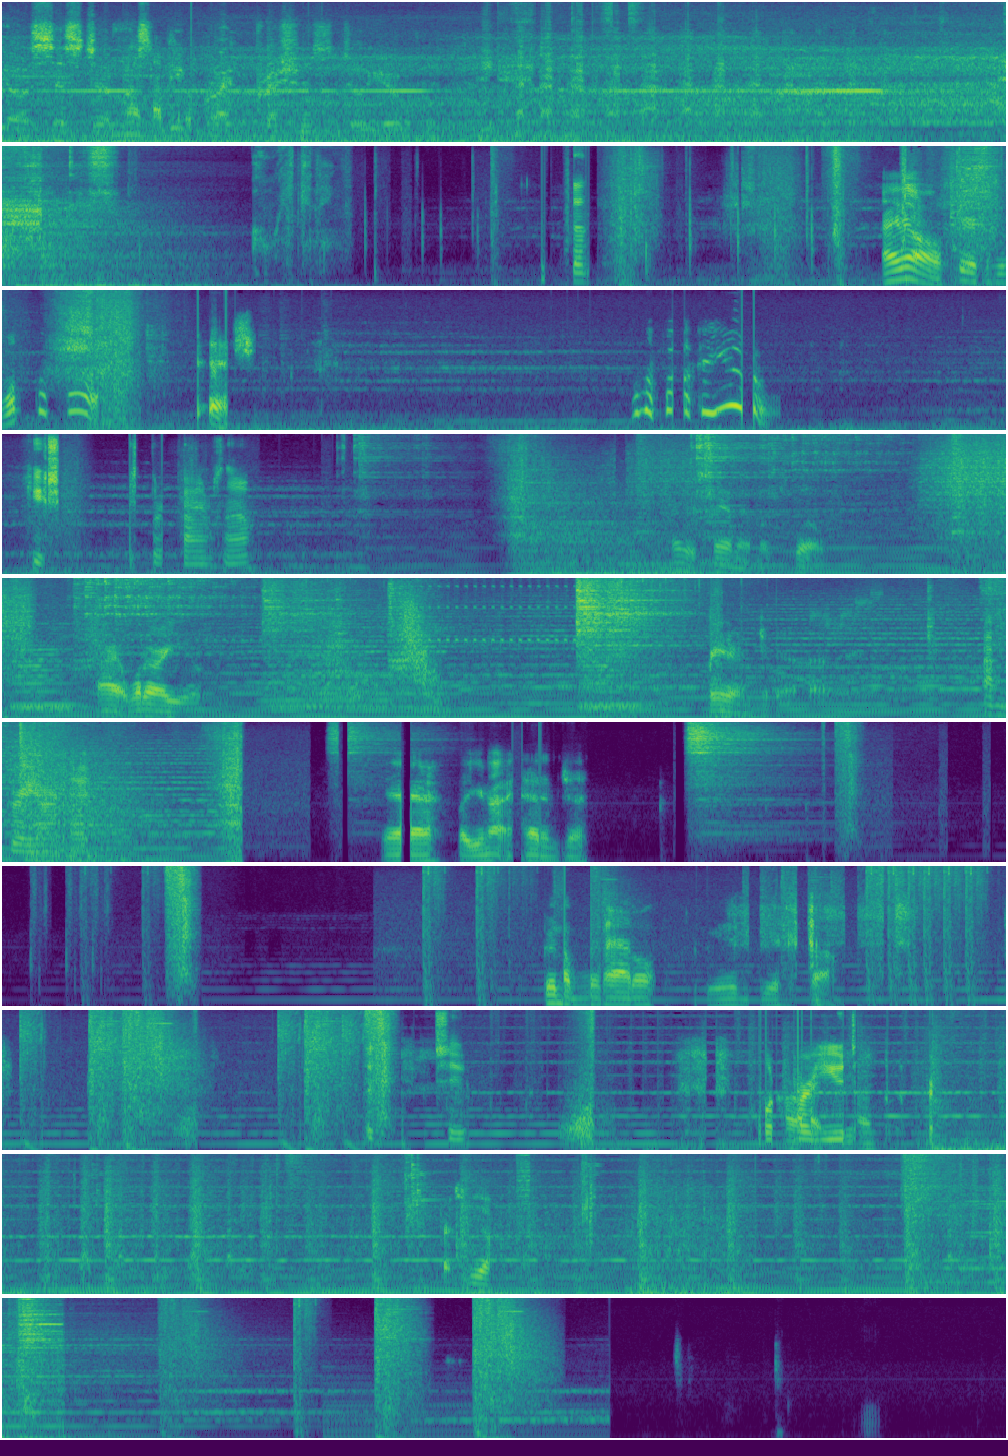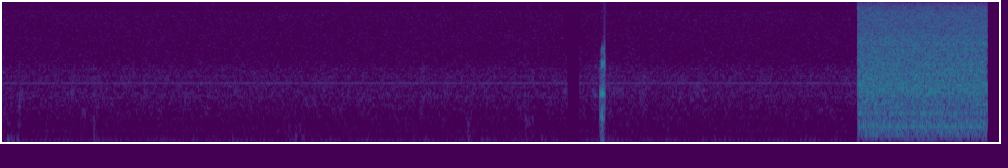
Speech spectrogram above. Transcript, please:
Your sister must be quite precious to you. Awakening. I know, seriously, what the fuck? Bitch. Who the fuck are you? he sh- three times now. I understand that, but still. Alright, what are you? Raider. I'm great, aren't I? Yeah, but you're not head ninja. Good job, paddle. Good stuff. Two. What are Alright, you? ya.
